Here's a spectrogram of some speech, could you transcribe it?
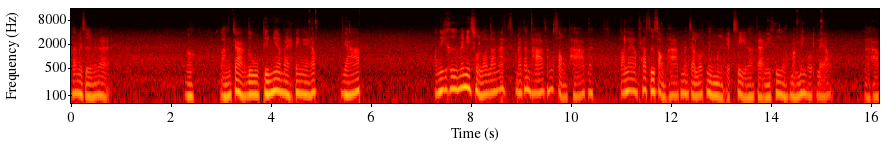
ถ้าไม่ซื้อไม่ได้เนาะหลังจากดูพรีเมียมไปเป็นไงครับยับตอนนี้คือไม่มีส่วนลดแล้วนะแบตเทิลพาร์ทั้ง 2 พาร์ทนะตอนแรกถ้าซื้อ 2 พาร์ทมันจะลด 10,000 F4 เนอะแต่อันนี้คือมันไม่ลดแล้วนะครับ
